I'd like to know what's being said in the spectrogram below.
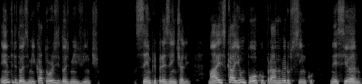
entre 2014 e 2020, sempre presente ali. Mas caiu um pouco para número 5 nesse ano.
